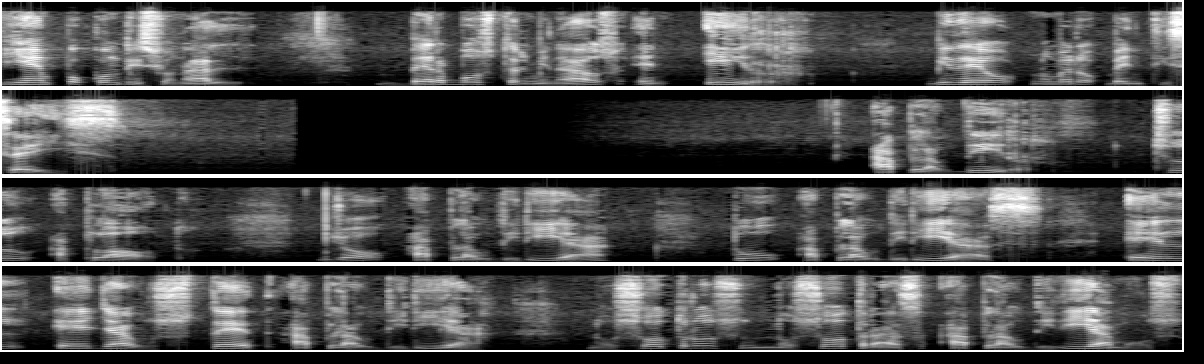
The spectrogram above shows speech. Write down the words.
Tiempo condicional. Verbos terminados en ir. Video número 26. Aplaudir. To applaud. Yo aplaudiría. Tú aplaudirías. Él, ella, usted aplaudiría. Nosotros, nosotras aplaudiríamos.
